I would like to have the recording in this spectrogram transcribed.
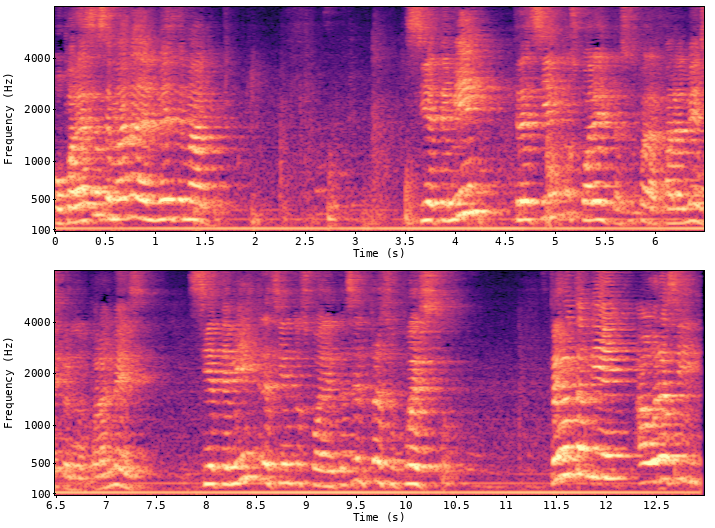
o para esta semana del mes de mayo. 7.340, eso es para, para el mes, perdón, para el mes. 7.340 es el presupuesto. Pero también, ahora sí,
